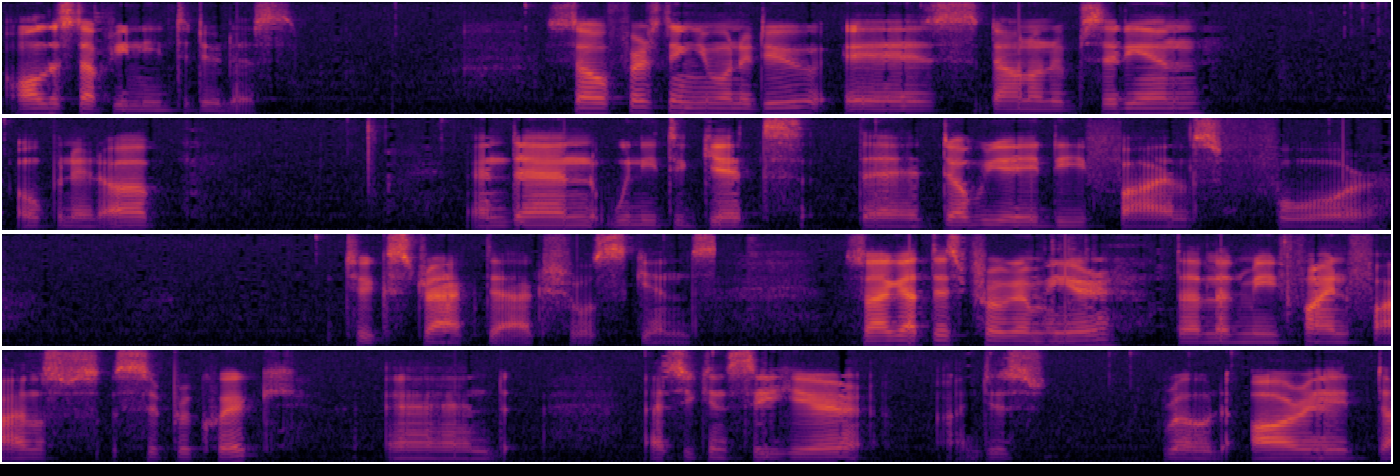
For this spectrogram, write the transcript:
all the stuff you need to do this. So first thing you want to do is download Obsidian, open it up, and then we need to get the WAD files for to extract the actual skins. So I got this program here that let me find files super quick and as you can see here I just wrote ra.wad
